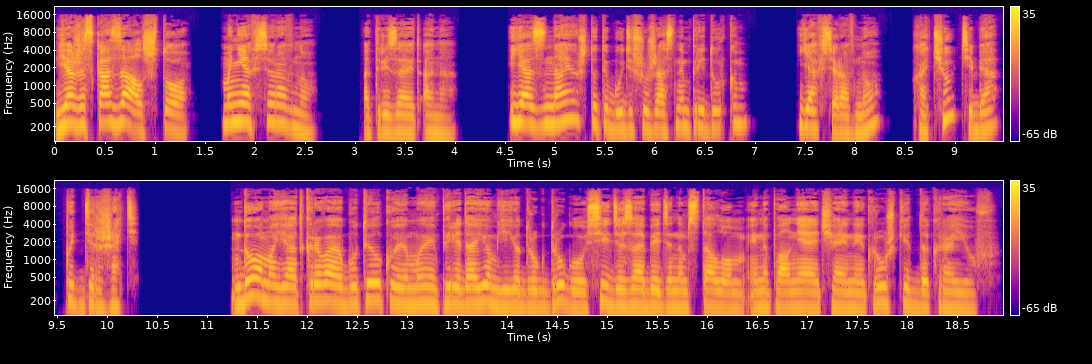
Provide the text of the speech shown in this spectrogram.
«Я же сказал, что...» «Мне все равно», — отрезает она. Я знаю, что ты будешь ужасным придурком. Я все равно хочу тебя поддержать. Дома я открываю бутылку, и мы передаем ее друг другу, сидя за обеденным столом и наполняя чайные кружки до краев.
